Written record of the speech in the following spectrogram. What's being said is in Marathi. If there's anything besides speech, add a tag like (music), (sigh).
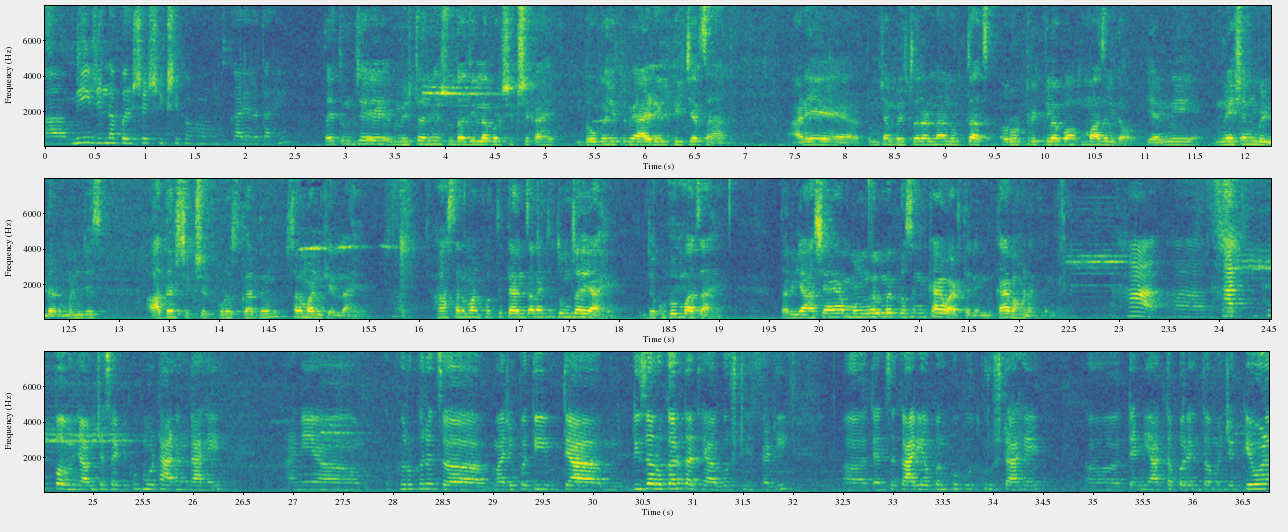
अ, मी जिल्हा परिषद शिक्षिका म्हणून कार्यरत आहे. ताई तुमचे मिस्टर हे सुद्धा जिल्हा परिषद शिक्षक आहेत. दोघंही तुम्ही आयडियल टीचर्स आहात. आणि तुमच्या मिस्टरांना नुकताच रोटरी क्लब ऑफ माजलगाव यांनी नेशन बिल्डर म्हणजेच आदर्श शिक्षक पुरस्कार देऊन सन्मान केलेला आहे. हा सन्मान फक्त त्यांचा नाही तर तुमचाही आहे. तुमच्या कुटुंबाचा आहे. तर या अशा या मंगलमय प्रसंगी काय वाटतं नेमकं? काय भावना आहेत नेमकी? हा खूप म्हणजे आमच्यासाठी खूप मोठा आनंद आहे. आणि खरोखरच माझे पती त्या म्हणजे डिझर्व करतात ह्या गोष्टीसाठी. त्यांचं कार्य पण खूप उत्कृष्ट आहे. त्यांनी आतापर्यंत म्हणजे केवळ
